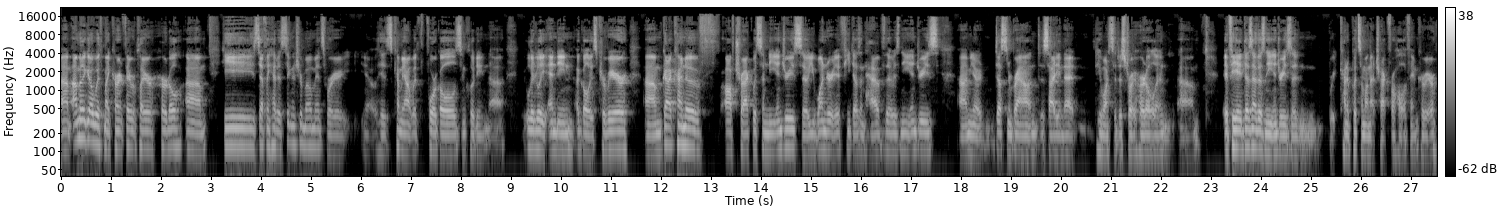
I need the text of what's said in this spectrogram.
Um, I'm going to go with my current favorite player, Hertl. Um, he's definitely had his signature moments where you know his coming out with four goals, including uh, literally ending a goalie's career. Um, got kind of off track with some knee injuries. So you wonder if he doesn't have those knee injuries. Um, you know, Dustin Brown deciding that he wants to destroy Hertl, and um, if he doesn't have those knee injuries, then kind of puts him on that track for a Hall of Fame career.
